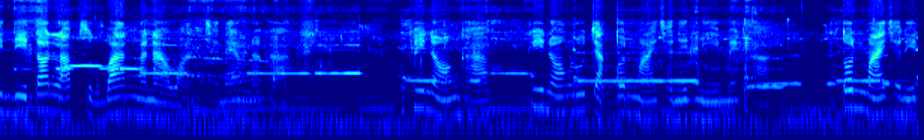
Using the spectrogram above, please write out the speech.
ยินดีต้อนรับสู่บ้านมะนาวหวานชาแนลนะคะ พี่น้องครับ พี่น้องรู้จักต้นไม้ชนิดนี้ไหมคะ ต้นไม้ชนิด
